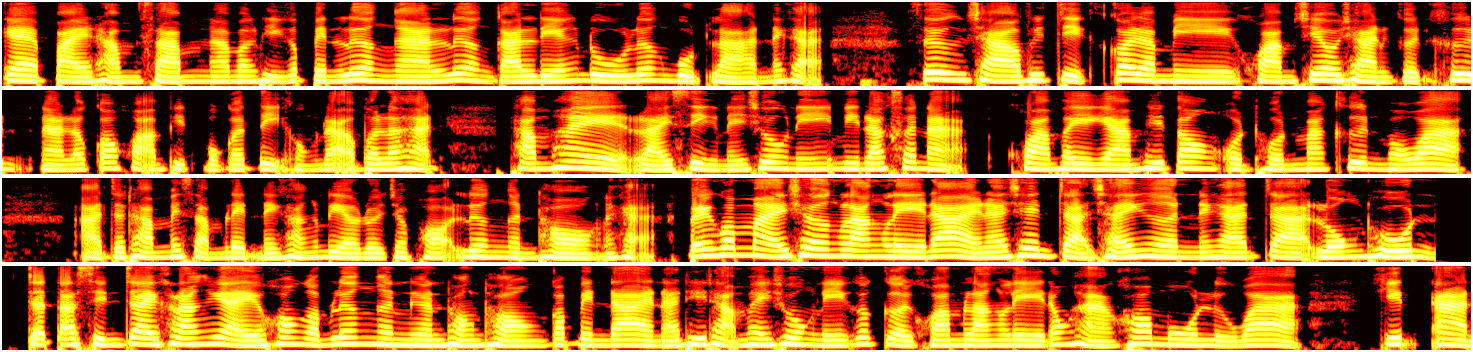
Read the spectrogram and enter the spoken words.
แก้ไปทำซ้ำนะ บางทีก็เป็นเรื่องงานเรื่องการเลี้ยงดูเรื่องบุตรหลานนะคะ ซึ่งชาวพิจิกก็จะมีความเชี่ยวชาญเกิดขึ้นนะ แล้วก็ความผิดปกติของดาวพฤหัสทำให้หลายสิ่งในช่วงนี้มีลักษณะความพยายามที่ต้องอดทนมากขึ้น เพราะว่าอาจจะทำไม่สำเร็จในครั้งเดียวโดยเฉพาะเรื่องเงินทองนะคะ เป็นความหมายเชิงลังเลได้นะ เช่นจะใช้เงินนะคะ จะลงทุน จะตัดสินใจครั้งใหญ่ข้องกับเรื่องเงินเงินทองทองก็เป็นได้นะ ที่ทำให้ช่วงนี้ก็เกิดความลังเลต้องหาข้อมูลหรือว่าคิดอ่าน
